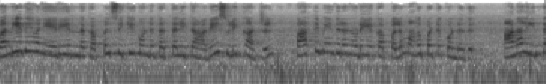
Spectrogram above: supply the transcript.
வந்தியத்தேவன் ஏறியிருந்த கப்பல் சிக்கிக் கொண்டு தத்தளித்த அதே சுழிக்காற்றில் பார்த்திபேந்திரனுடைய கப்பலும் அகப்பட்டு கொண்டது. ஆனால் இந்த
